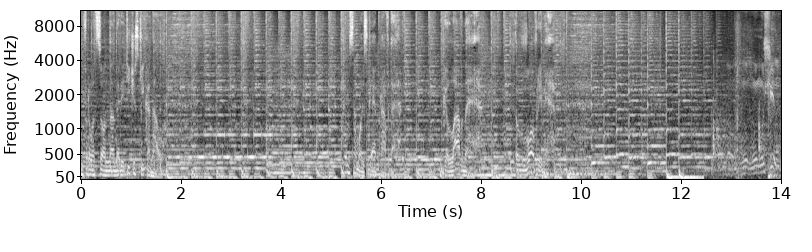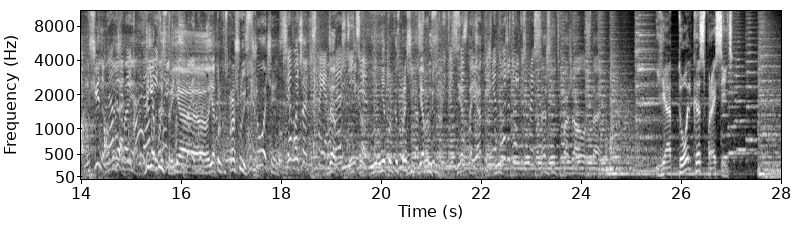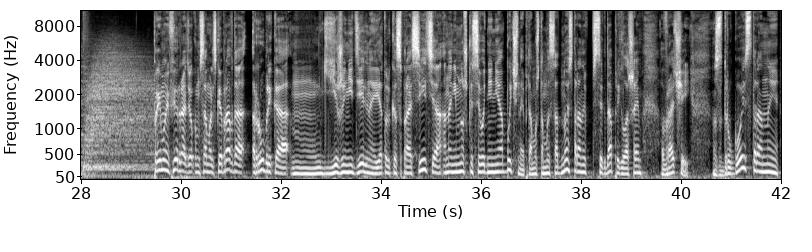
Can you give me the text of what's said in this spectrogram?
информационно-аналитический канал. «Комсомольская правда». Главное – вовремя. Мужчина, мужчина, вы Да, куда? вы- Да я быстро, я, я только спрошу Вижу еще. очередь. Все в очереди стоят, Да, подождите. мне, мне только спросить, я быстро. Все стоят мне тоже только спроси. Подождите, пожалуйста. Я только спросить. Прямой эфир радио «Комсомольская правда». Рубрика еженедельная «Я только спросить». А, Она немножко сегодня необычная, потому что мы, с одной стороны, всегда приглашаем врачей. С другой стороны,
